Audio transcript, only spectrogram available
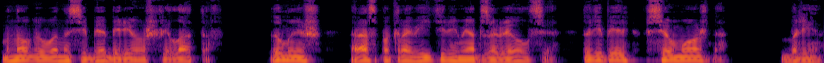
многого на себя берешь, Филатов? Думаешь, раз покровителями обзавелся, то теперь все можно? Блин,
